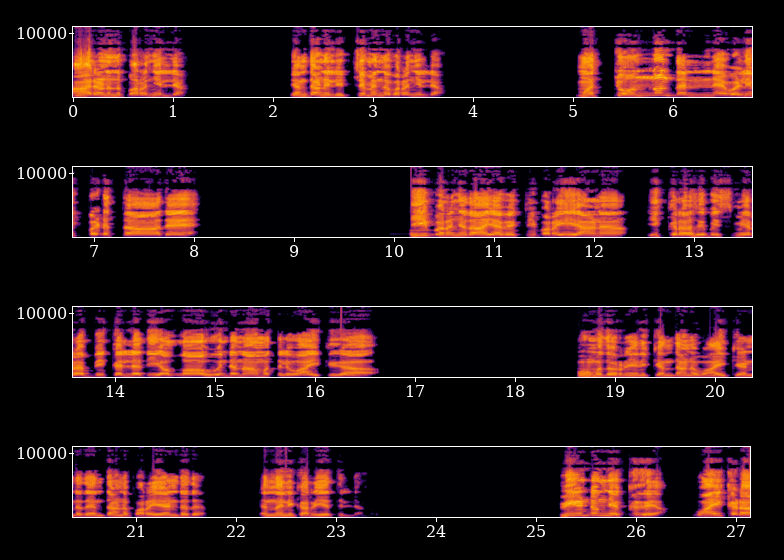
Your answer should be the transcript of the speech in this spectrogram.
ആരാണെന്ന് പറഞ്ഞില്ല. എന്താണ് ലക്ഷ്യമെന്ന് പറഞ്ഞില്ല. മറ്റൊന്നും തന്നെ വെളിപ്പെടുത്താതെ ഈ പറഞ്ഞതായ വ്യക്തി പറയുകയാണ് ഇക്രഹ് ബിസ്മി റബ്ബിക്കല്ലതി അള്ളാഹുവിന്റെ നാമത്തിൽ വായിക്കുക. മുഹമ്മദ് പറഞ്ഞു എനിക്ക് എന്താണ് വായിക്കേണ്ടത് എന്താണ് പറയേണ്ടത് എന്ന് എനിക്കറിയത്തില്ല. വീണ്ടും ഞെക്കുകയാ വായിക്കടാ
